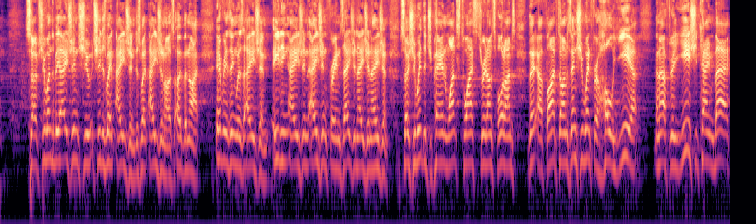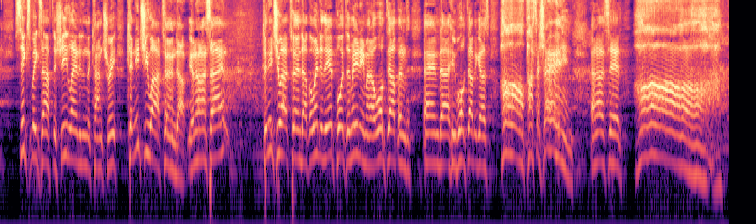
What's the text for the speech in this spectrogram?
So if she wanted to be Asian, she, she just went Asian, just went Asianized overnight. Everything was Asian, eating Asian, Asian friends, Asian, Asian, Asian. So she went to Japan once, twice, three times, four times, uh, five times. Then she went for a whole year. And after a year, she came back. Six weeks after she landed in the country, Konnichiwa turned up. You know what I'm saying? Konnichiwa turned up. I went to the airport to meet him and I walked up and, and uh, he walked up. He goes, Oh, Pastor Shane. And I said, Oh.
